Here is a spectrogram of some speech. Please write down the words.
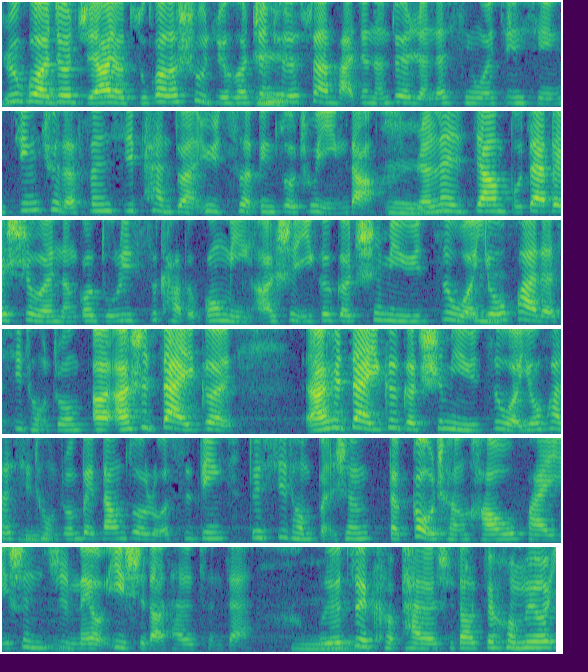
如果就只要有足够的数据和正确嗯的算法，就能对人的行为进行精确的分析、判断、预测，并做出引导。嗯，人类将不再被视为能够独立思考的公民，而是一个个痴迷于自我优化的系统中，呃，而是在一个，而是在一个个痴迷于自我优化的系统中被当作螺丝钉，对系统本身的构成毫无怀疑，甚至没有意识到它的存在。我觉得最可怕的是到最后没有意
